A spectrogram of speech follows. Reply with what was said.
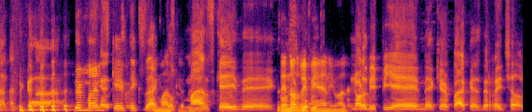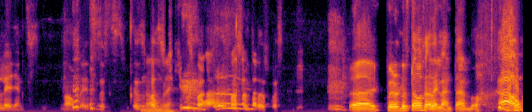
Antes de cada de Manscaped, exacto. Manscaped. Manscaped, de, De NordVPN igual. de NordVPN, de Care Package, de Raid Shadow Legends. No, hombre, esos, esos esos No, pasos hombre. chiquitos para, para saltar después. Ay, pero no estamos adelantando. Ah, un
